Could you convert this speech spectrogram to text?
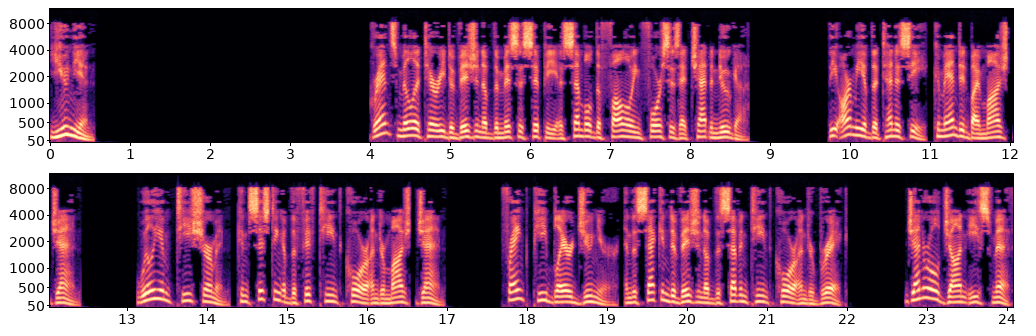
Union Grant's military division of the Mississippi assembled the following forces at Chattanooga The Army of the Tennessee, commanded by Maj. Gen. William T. Sherman, consisting of the 15th Corps under Maj. Gen. Frank P. Blair, Jr., and the 2nd Division of the 17th Corps under Brig. General John E. Smith.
